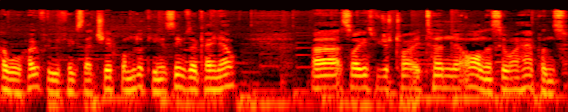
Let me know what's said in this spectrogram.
Oh, well, hopefully we fixed that chip. I'm looking. It seems okay now. Uh, so I guess we just try to turn it on and see what happens.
